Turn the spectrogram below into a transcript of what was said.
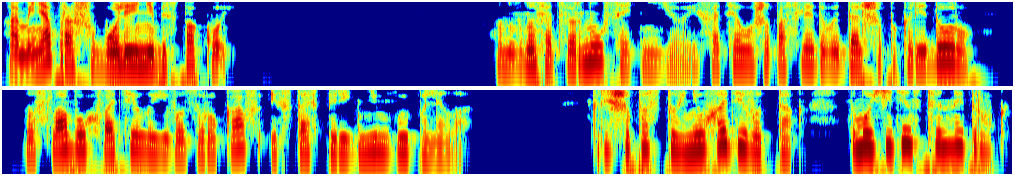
а меня, прошу, более не беспокой». Он вновь отвернулся от нее и хотел уже последовать дальше по коридору, но Слава ухватила его за рукав и, встав перед ним, выпалила. «Гриша, постой, не уходи вот так. Ты мой единственный друг.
